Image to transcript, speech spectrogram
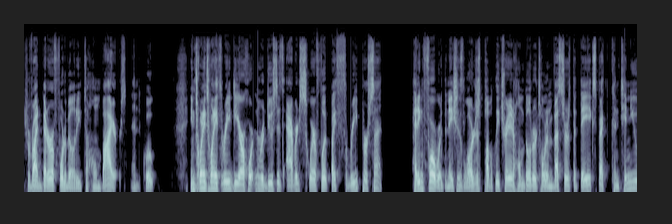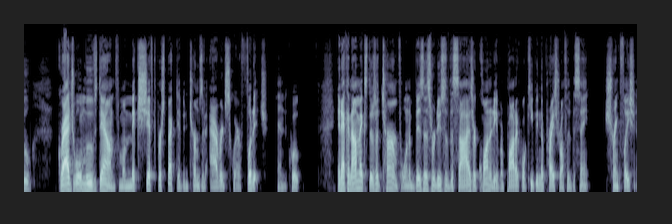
to provide better affordability to home buyers, end quote. In 2023, DR Horton reduced its average square foot by 3%. Heading forward, the nation's largest publicly traded home builder told investors that they expect continue gradual moves down from a mix shift perspective in terms of average square footage. End quote. In economics, there's a term for when a business reduces the size or quantity of a product while keeping the price roughly the same shrinkflation.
